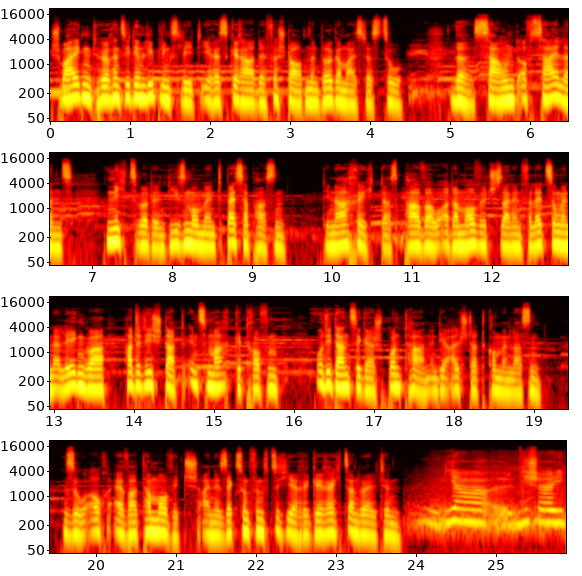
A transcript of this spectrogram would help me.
Schweigend hören sie dem Lieblingslied ihres gerade verstorbenen Bürgermeisters zu. The Sound of Silence. Nichts würde in diesem Moment besser passen. Die Nachricht, dass Paweł Adamowitsch seinen Verletzungen erlegen war, hatte die Stadt ins Mark getroffen und die Danziger spontan in die Altstadt kommen lassen. So auch Eva Tamowitsch, eine 56-jährige Rechtsanwältin. Ja, dzisiaj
